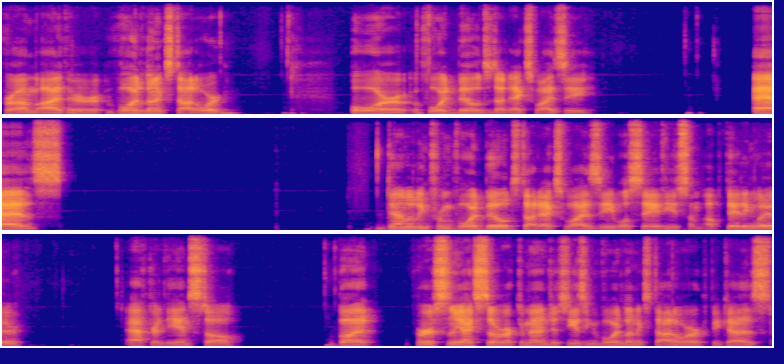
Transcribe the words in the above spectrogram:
from either voidlinux.org or voidbuilds.xyz as downloading from voidbuilds.xyz will save you some updating later after the install. But personally, I still recommend just using voidlinux.org because,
